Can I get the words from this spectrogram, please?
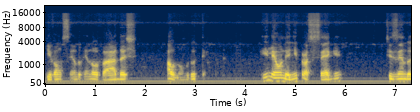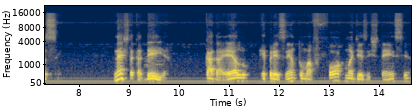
que vão sendo renovadas ao longo do tempo. E Leon Denis prossegue dizendo assim: Nesta cadeia, cada elo representa uma forma de existência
